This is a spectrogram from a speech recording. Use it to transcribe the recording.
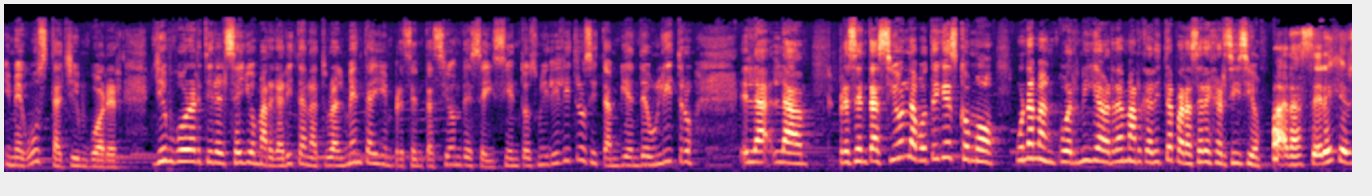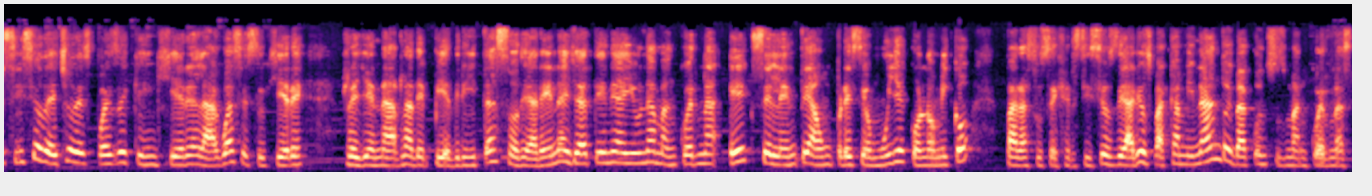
y me gusta Jim Water. Jim Water tiene el sello Margarita naturalmente ahí en presentación de 600 mililitros y también de un litro. La, la, presentación, la botella es como una mancuernilla, ¿verdad Margarita? Para hacer ejercicio. Para hacer ejercicio, de hecho, después de que ingiere el agua, se sugiere rellenarla de piedritas o de arena. Ya tiene ahí una mancuerna excelente a un precio muy económico para sus ejercicios diarios. Va caminando y va con sus mancuernas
